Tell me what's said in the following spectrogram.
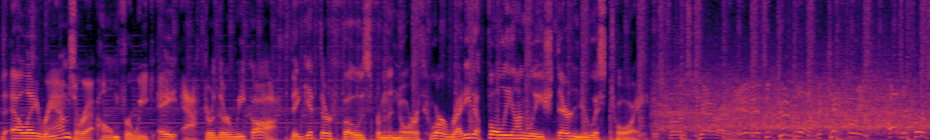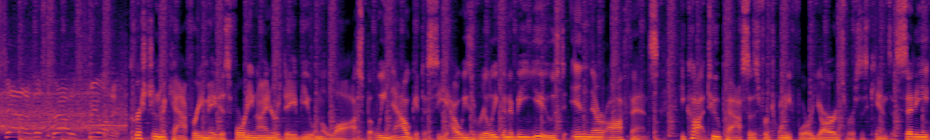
The LA Rams are at home for week 8 after their week off. They get their foes from the north who are ready to fully unleash their newest toy. His first carry is a good one. McCaffrey has a first down, this crowd is feeling it. Christian McCaffrey made his 49ers debut in a loss, but we now get to see how he's really going to be used in their offense. He caught two passes for 24 yards versus Kansas City,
